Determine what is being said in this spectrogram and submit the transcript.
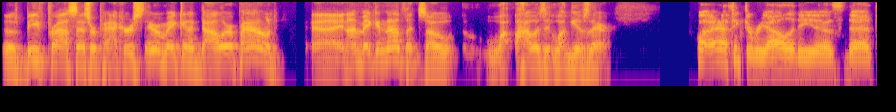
those beef processor packers? They were making a dollar a pound, uh, and I'm making nothing. So wh- how is it? What gives there? Well, I think the reality is that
